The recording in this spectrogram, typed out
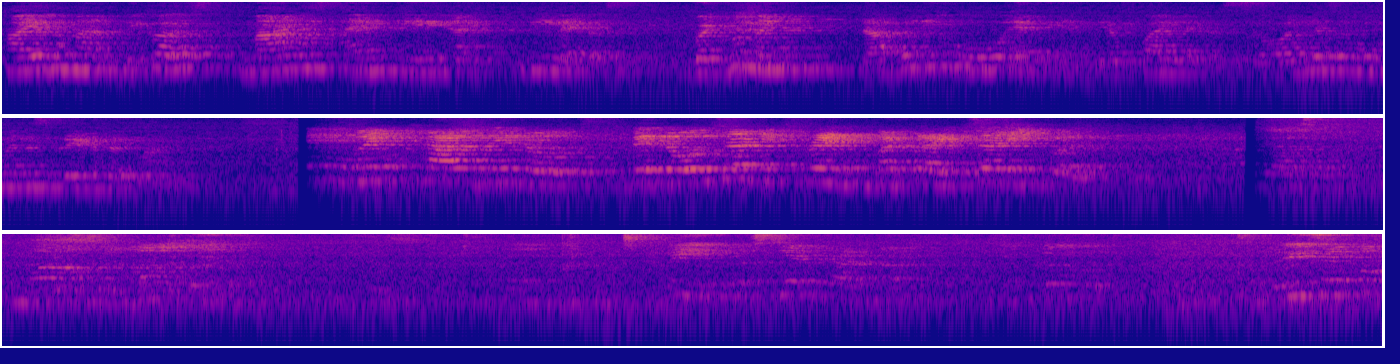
higher than man because man is M-A-N, three letters. But W-O-M-A-N, they have five letters. So always a woman is greater than man. Women have their roles. Their roles are different, but rights are equal. Reason to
